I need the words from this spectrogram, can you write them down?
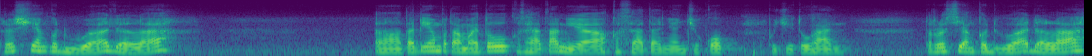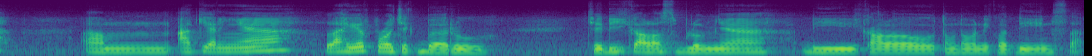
Terus yang kedua adalah uh, tadi yang pertama itu kesehatan ya, kesehatan yang cukup, puji Tuhan. Terus yang kedua adalah um, akhirnya lahir project baru. Jadi kalau sebelumnya di kalau teman-teman ikut di insta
